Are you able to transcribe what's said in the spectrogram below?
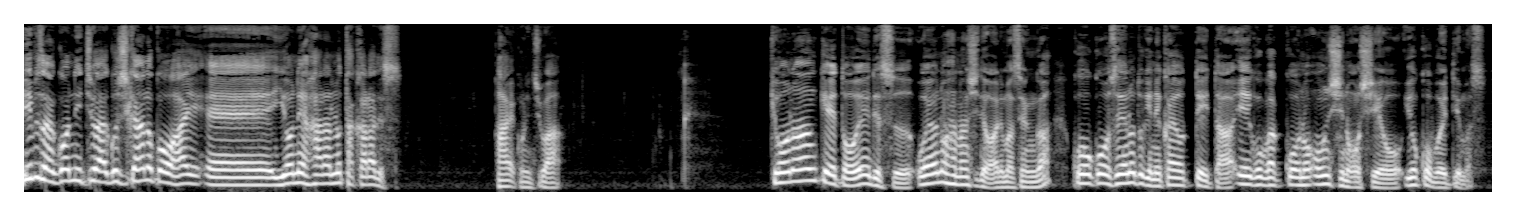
ヒブさんこんにちは。具志川の後輩、えー、米原の宝です。はいこんにちは。今日のアンケート A です。親の話ではありませんが、高校生の時に通っていた英語学校の恩師の教えをよく覚えています。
